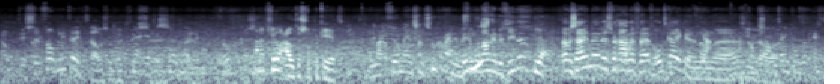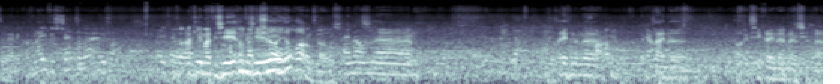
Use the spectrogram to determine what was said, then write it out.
Nou, het is, eh, valt me niet tegen trouwens hoe druk het Nee, is. het is uh, druk. Toch? Er staan ook veel auto's geparkeerd. En er waren veel mensen aan het zoeken waar je naar We binnen moest. lang in de file. Ja. Maar we zijn er, dus we gaan even, even rondkijken. En dan, ja, eh, en dan zien we komt wel. zo eh, meteen komt het echte werk. We gaan even settelen, even, even, Even acclimatiseren, want het is hier heel warm trouwens. En dan, eh, Even een, eh, een kleine... Oh, ik zie geen eh, mensen. Ja.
